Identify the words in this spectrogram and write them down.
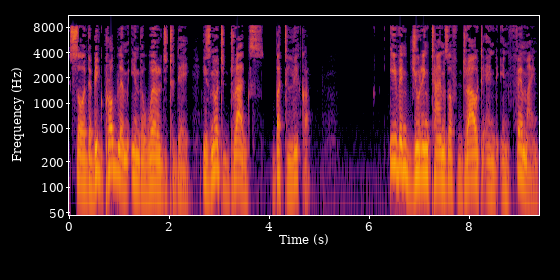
So the big problem in the world today is not drugs, but liquor. Even during times of drought and in famine,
